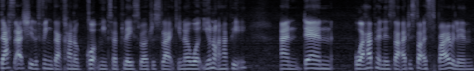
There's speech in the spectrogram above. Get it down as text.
That's actually the thing that kind of got me to a place where I was just like, you know what, you're not happy. And then what happened is that I just started spiraling.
